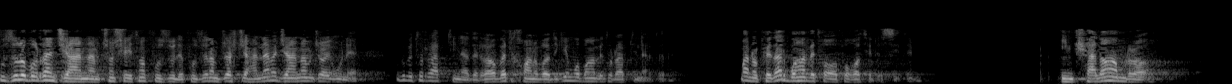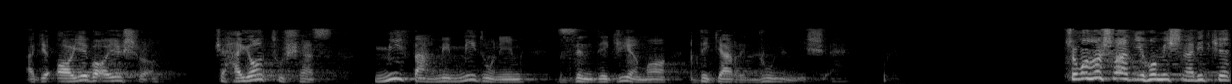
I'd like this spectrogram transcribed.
فضول بردن جهنم چون شیطان فضوله. فضول هم جاش جهنم جهنم جای اونه. میگه به تو ربطی نداره. رابط خانوادگی ما با هم به تو ربطی نداره. من و پدر با هم به توافقاتی رسیدیم. این کلام را اگه آیه به آیش را که حیات توش هست می‌فهمیم می‌دونیم زندگی ما دگرگون میشه. شما ها شاید یهو میشنوید که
